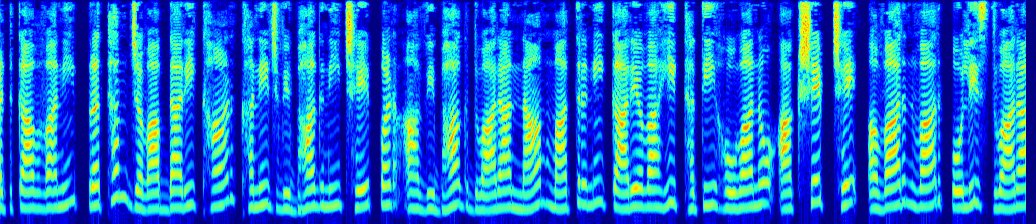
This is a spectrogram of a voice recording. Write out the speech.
અટકાવવાની પ્રથમ જવાબદારી ખાણ ખનીજ વિભાગની છે, પણ આ વિભાગ દ્વારા નામ માત્રની કાર્યવાહી થતી હોવાનો આક્ષેપ છે. અવારનવાર પોલીસ દ્વારા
